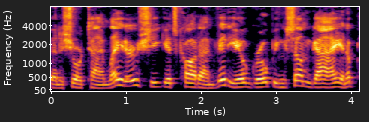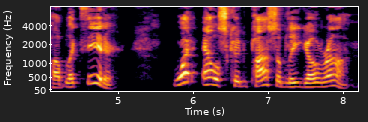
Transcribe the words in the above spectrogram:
Then a short time later, she gets caught on video groping some guy in a public theater. What else could possibly go wrong?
